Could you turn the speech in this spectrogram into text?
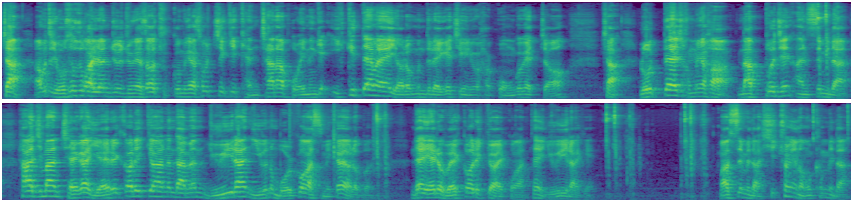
자, 아무튼 요소수 관련주 중에서 주꾸미가 솔직히 괜찮아 보이는 게 있기 때문에 여러분들에게 지금 이거 갖고 온 거겠죠. 자, 롯데 정밀화학 나쁘진 않습니다. 하지만 제가 얘를 꺼리껴 한다면 유일한 이유는 뭘 것 같습니까, 여러분? 내가 얘를 왜 꺼리껴 할 것 같아? 유일하게. 맞습니다. 시총이 너무 큽니다.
